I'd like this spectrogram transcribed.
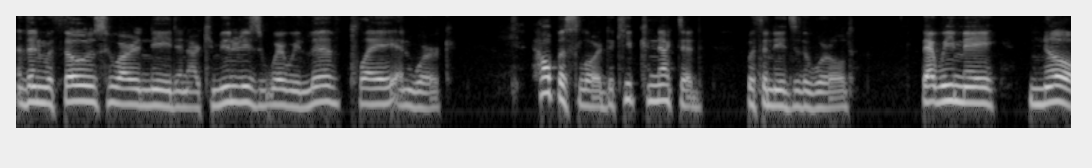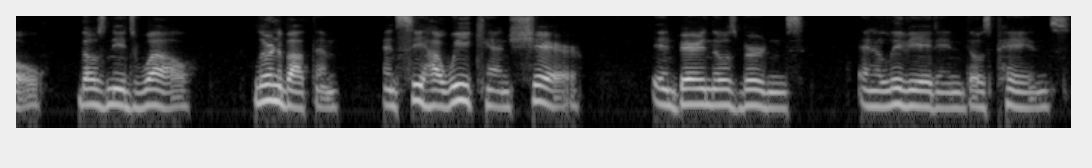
and then with those who are in need in our communities where we live, play, and work. Help us, Lord, to keep connected with the needs of the world, that we may know those needs well, learn about them, and see how we can share in bearing those burdens and alleviating those pains.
